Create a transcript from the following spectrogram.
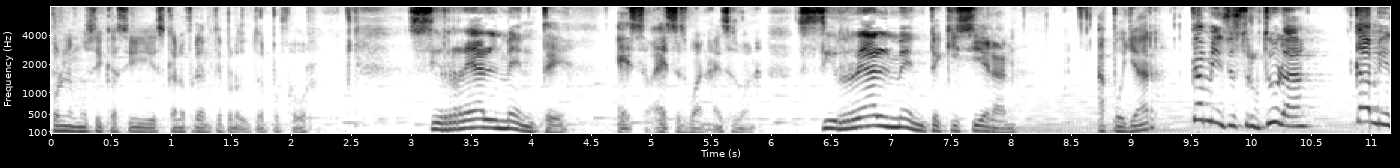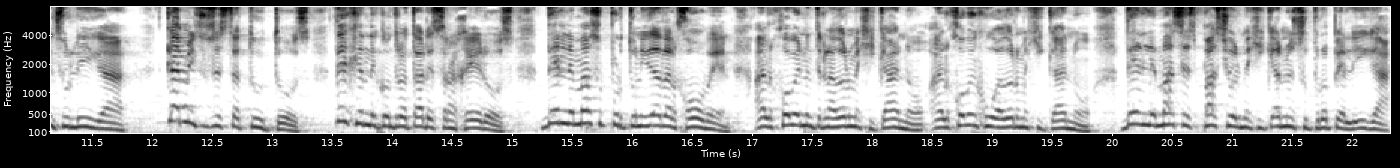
Ponle música así escalofriante, productor, por favor. Si realmente... Eso, esa es buena, esa es buena. Si realmente quisieran apoyar, cambien su estructura cambien su liga, cambien sus estatutos, dejen de contratar extranjeros, denle más oportunidad al joven, al joven entrenador mexicano, al joven jugador mexicano, denle más espacio al mexicano en su propia liga,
